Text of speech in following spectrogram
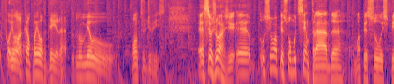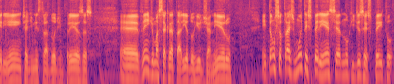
Foi uma campanha ordeira, no meu ponto de vista. É, seu Jorge, é, o senhor é uma pessoa muito centrada, uma pessoa experiente, administrador de empresas, é, vem de uma secretaria do Rio de Janeiro. Então o senhor traz muita experiência no que diz respeito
